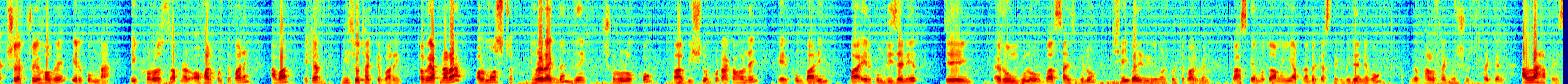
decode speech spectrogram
একশো একশোই হবে, এরকম না। এই খরচ আপনার অফার করতে পারে, আবার এটার নিচেও থাকতে পারে। তবে আপনারা অলমোস্ট ধরে রাখবেন যে ষোলো লক্ষ বা বিশ লক্ষ টাকা হলেই এরকম বাড়ি বা এরকম ডিজাইনের যে রুমগুলো বা সাইজগুলো সেই বাড়ি নির্মাণ করতে পারবেন। তো আজকের মতো আমি আপনাদের কাছ থেকে বিদায় নেব। আপনারা ভালো থাকবেন, সুস্থ থাকবেন। আল্লাহ হাফেজ।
